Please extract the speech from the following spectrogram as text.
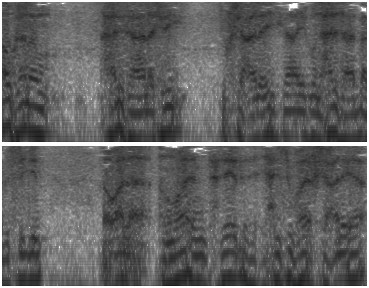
أو كان حارسا على شيء يخشى عليه كان يكون حارسا على باب السجن أو على أموال تحت يده يحرسها يخشى عليها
